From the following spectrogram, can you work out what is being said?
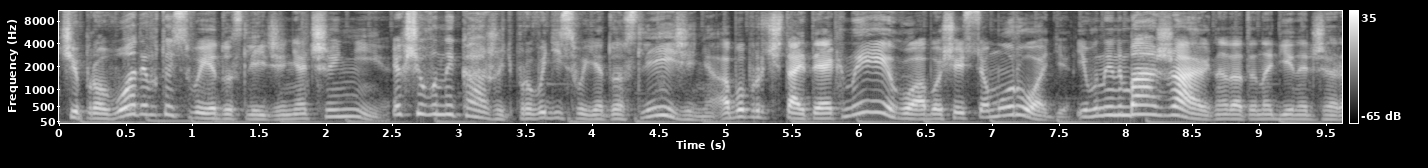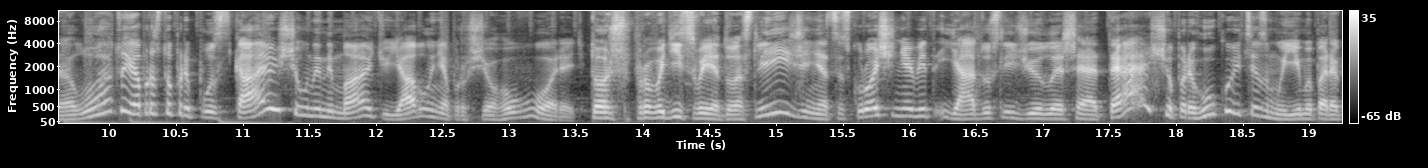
чи проводив хтось своє дослідження чи ні. Якщо вони кажуть, проведіть своє дослідження, або прочитайте книгу, або щось в цьому роді, і вони не бажають надати надійне джерело, то я просто припускаю, що вони не мають уявлення про що говорять. Тож проведіть своє дослідження, це скорочення від я досліджую лише те, що перегукується з моїми переконаннями.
